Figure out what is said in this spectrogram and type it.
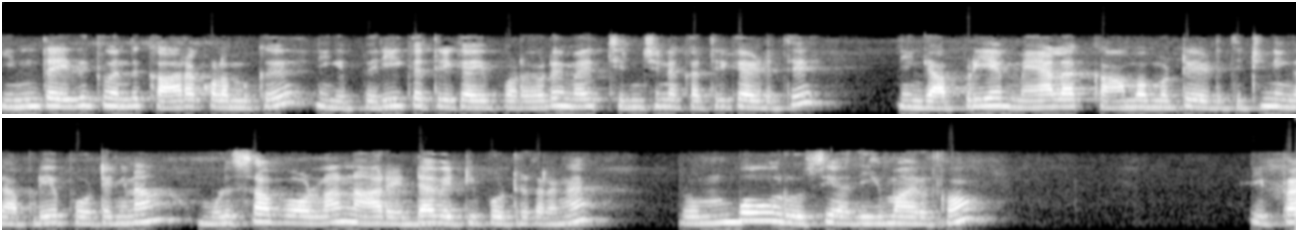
இந்த இதுக்கு வந்து காரக்குழம்புக்கு நீங்கள் பெரிய கத்திரிக்காய் போடுறத விட இது மாதிரி சின்ன சின்ன கத்திரிக்காய் எடுத்து நீங்கள் அப்படியே மேலே காம்பை மட்டும் எடுத்துட்டு நீங்கள் அப்படியே போட்டிங்கன்னா முழுசாக போடலாம். நான் ரெண்டாக வெட்டி போட்டிருக்கிறேங்க. ரொம்பவும் ருசி அதிகமாக இருக்கும். இப்போ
